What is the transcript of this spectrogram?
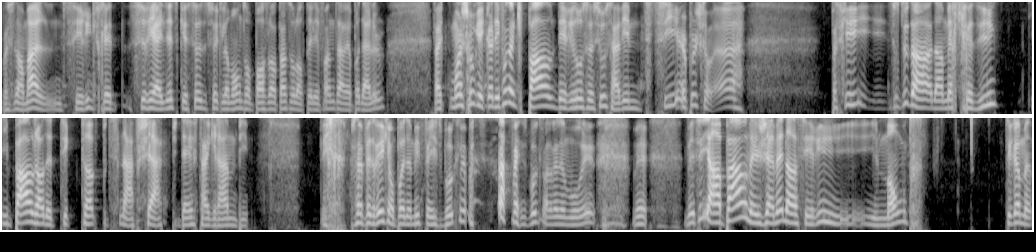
Ben, c'est normal, une série qui serait si réaliste que ça, du fait que le monde on passe leur temps sur leur téléphone, ça n'aurait pas d'allure. Fait que moi, je trouve que quand des fois, quand ils parlent des réseaux sociaux, ça vient me titiller un peu. Je suis comme, ah, parce que, surtout dans, Mercredi, ils parlent genre de TikTok, puis de Snapchat, puis d'Instagram, puis. ça me fait rire qu'ils n'ont pas nommé Facebook, là. Facebook, c'est en train de mourir. Mais, mais tu sais, ils en parlent, mais jamais dans la série, ils, le montrent. Tu sais, comme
